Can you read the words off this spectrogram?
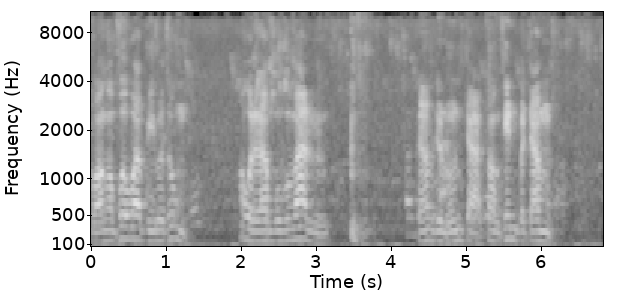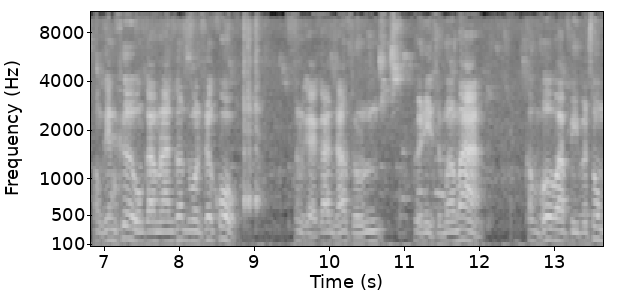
ของอำเภอว่าปีปทุมเขาก็ได้รับงบประมาณสนับสนุนจากท้องถิ่นประจำท้องถิ่นคือองค์การบริหารส่วนตำบลเสื้อโคกตั้งแต่การสนับสนุนโดยดีเสมอมาเขา อำเภอว่าปีปทุม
